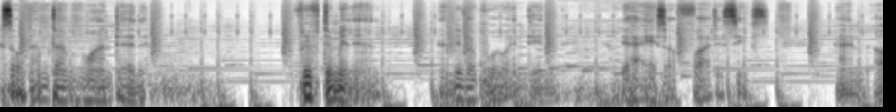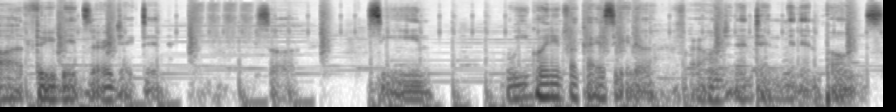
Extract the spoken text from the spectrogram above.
Southampton wanted 50 million and Liverpool went in the highest of 46 and all three bids were rejected. So seeing we going in for Caicedo for 110 million pounds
